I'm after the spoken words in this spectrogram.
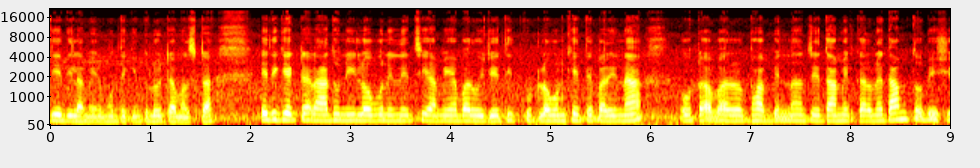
দিয়ে দিলাম এর মধ্যে কিন্তু লইটা মাছটা। এদিকে একটা রাঁধুনি লবণ এনেছি, আমি আবার ওই যে তিতকুট লবণ খেতে পারি না। ওটা আবার ভাববেন না যে দামের কারণে, দাম তো বেশি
